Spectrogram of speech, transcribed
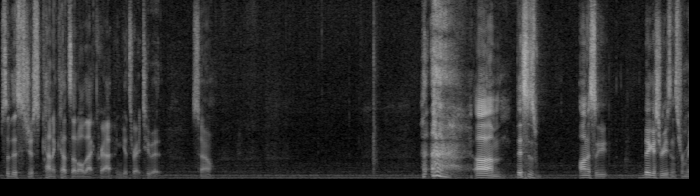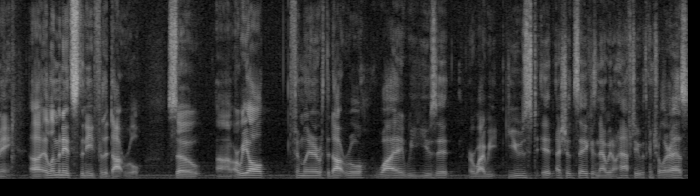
so this just kind of cuts out all that crap and gets right to it. So um, this is honestly biggest reasons for me. Uh, eliminates the need for the dot rule. So uh, are we all familiar with the dot rule? Why we use it, or why we used it, I should say, because now we don't have to with controller as.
